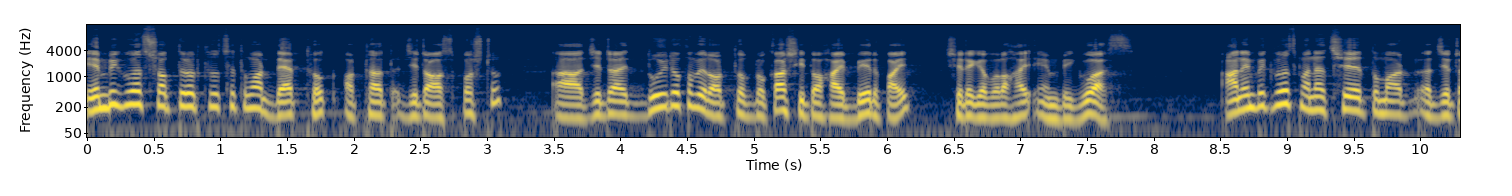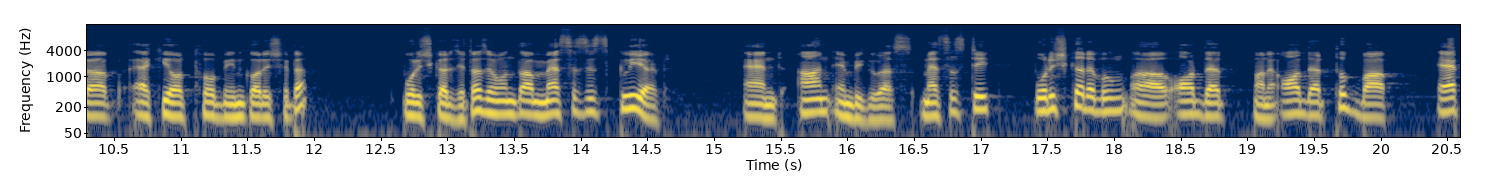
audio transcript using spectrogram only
এমবিগুয়াস শব্দের অর্থ হচ্ছে তোমার দ্ব্যর্থক অর্থাৎ যেটা অস্পষ্ট যেটা দুই রকমের অর্থ প্রকাশিত হয়, বের পায়, সেটাকে বলা হয় এমবিগুয়াস আনএমবিগুয়াস মানে হচ্ছে তোমার যেটা একই অর্থ মিন করে সেটা, পরিষ্কার যেটা, যেমন the message is clear and unambiguous মেসেজটি পরিষ্কার এবং অদ্যার্থ মানে অদ্যার্থক বা এক,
